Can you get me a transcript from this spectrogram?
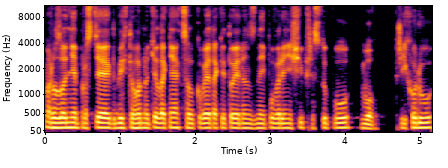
rozhodně prostě, kdybych to hodnotil tak nějak celkově, tak je to jeden z nejpovedenějších přestupů nebo příchodů.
